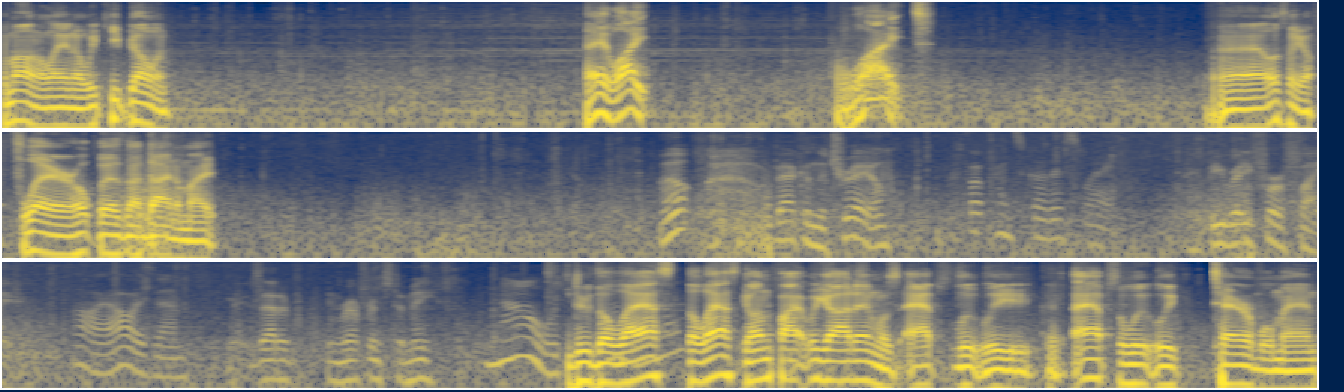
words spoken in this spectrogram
Come on, Elena. We keep going. Hey, light. Light. Uh, looks like a flare. Hopefully that's not dynamite. Well, we're back on the trail. Footprints go this way. Be ready for a fight. Oh, I always am. Is that a, in reference to me? No. Dude, the last that? the last gunfight we got in was absolutely absolutely terrible, man.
